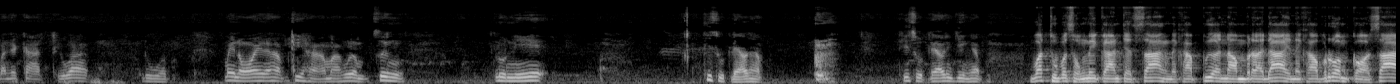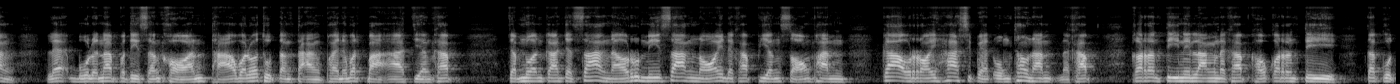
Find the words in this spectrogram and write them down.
บรรยากาศถือว่าดูไม่น้อยนะครับ ที่หามาเพิ่มซึ่ง รุ่นนี้ที่สุดแล้วนะครับ ที่สุดแล้วจริงๆครับ วัตถุประสงค์ในการจัดสร้างนะครับ เพื่อนำรายได้นะครับ ร่วมก่อสร้าง และบูรณปฏิสังขรณ์ถาวรวัตถุต่างๆ ภายในวัดป่าอาเจียงครับจำนวนการจัดสร้างนะรุ่นนี้สร้างน้อยนะครับ เพียง 2,958 องค์เท่านั้นนะครับ การันตีในลังนะครับ เขาการันตี ตะกรุด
